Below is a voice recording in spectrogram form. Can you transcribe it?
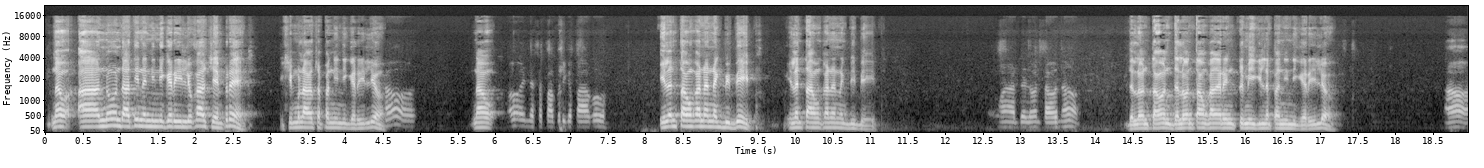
Now, ah, noon dati naninigarilyo ka, siyempre. Simula ka sa paninigarilyo. Oo. Now, Oo, nasa pabrika pa ako. ilang taon ka na nagbi-vape? Ilang taon ka na nagbi-vape? Mga dalawang taon na. Dalawang taon, dalawang taon ka na rin tumigil ng paninigarilyo. Oo.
